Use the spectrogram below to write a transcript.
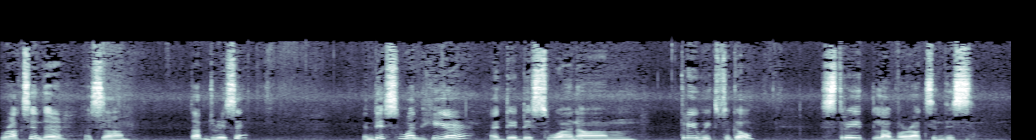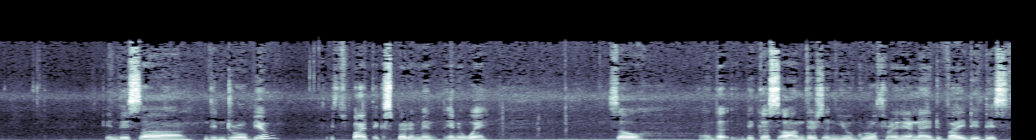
rocks in there as a top dressing and this one here I did this one um, three weeks ago. Straight lava rocks in this in this uh, dendrobium. It's part experiment anyway so that because um there's a new growth right there and I divided this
